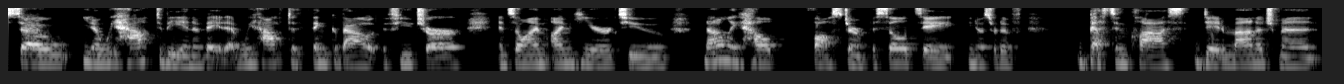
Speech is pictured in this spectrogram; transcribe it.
so, you know, we have to be innovative. We have to think about the future. And so I'm I'm here to not only help foster and facilitate, you know, sort of best in class data management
